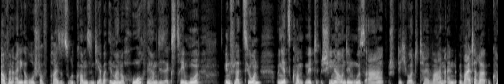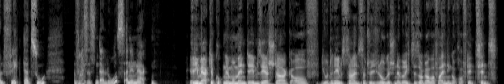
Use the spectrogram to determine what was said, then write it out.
Auch wenn einige Rohstoffpreise zurückkommen, sind die aber immer noch hoch. Wir haben diese extrem hohe Inflation. Und jetzt kommt mit China und den USA, Stichwort Taiwan, ein weiterer Konflikt dazu. Was ist denn da los an den Märkten? Ja, die Märkte gucken im Moment eben sehr stark auf die Unternehmenszahlen, ist natürlich logisch in der Berichtssaison, aber vor allen Dingen auch auf den Zins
